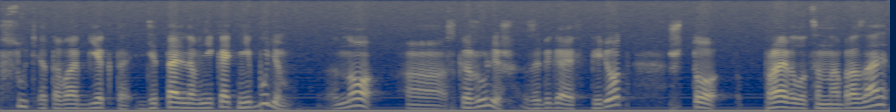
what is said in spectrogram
в суть этого объекта детально вникать не будем, но э, скажу лишь, забегая вперед, что правила ценообразования,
